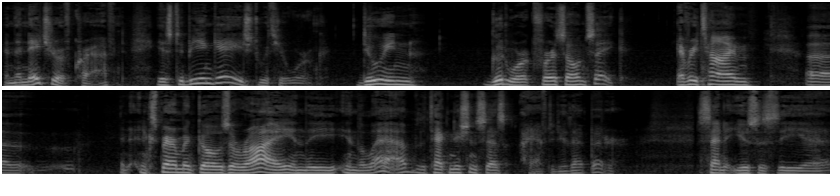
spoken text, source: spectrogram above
And the nature of craft is to be engaged with your work, doing good work for its own sake. Every time uh, an, an experiment goes awry in the in the lab, the technician says, "I have to do that better." Sennett uses the uh,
